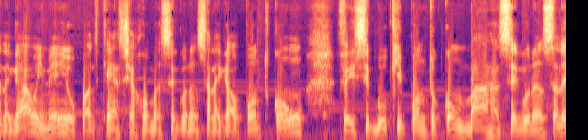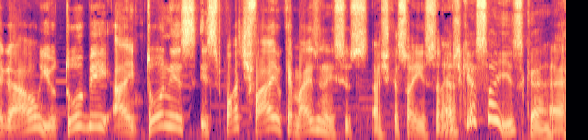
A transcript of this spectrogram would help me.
Legal, e-mail podcast arroba segurançalegal.com, facebook.com barra segurança legal, YouTube, iTunes, Spotify, o que mais, Vinícius? Acho que é só isso, né? Acho que é só isso, cara. É.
